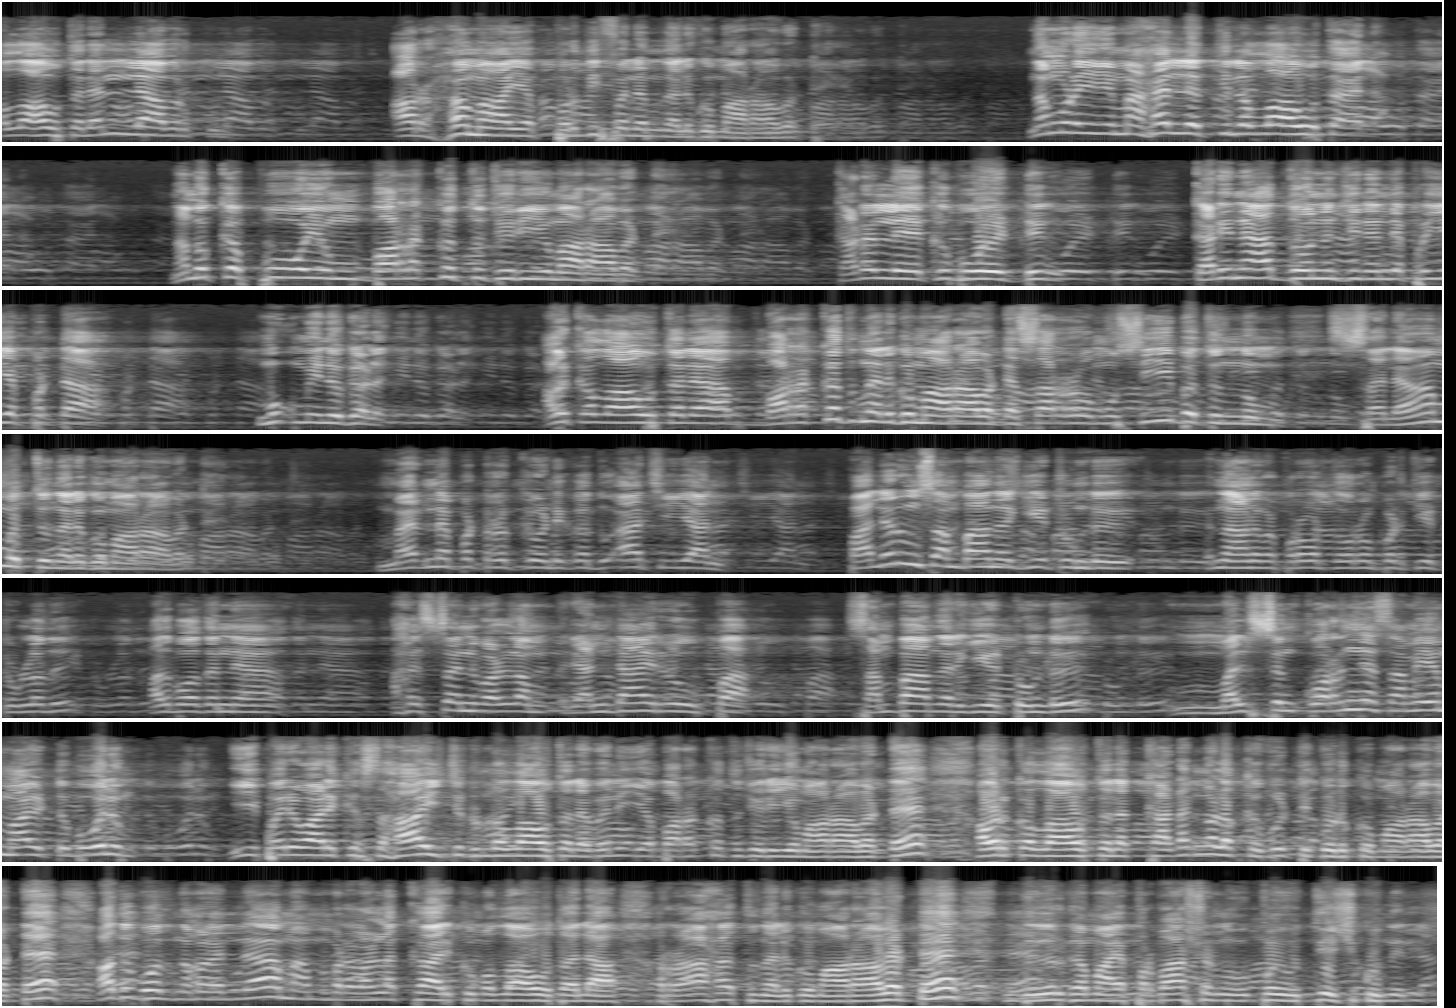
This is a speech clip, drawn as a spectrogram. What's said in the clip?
അള്ളാഹു തല എല്ലാവർക്കും അർഹമായ പ്രതിഫലം നൽകുമാറാവട്ടെ. നമ്മുടെ ഈ മഹല്ലത്തിൽ അള്ളാഹു നമുക്കെപ്പോഴും വറക്കത്ത് ചൊരിയുമാറാവട്ടെ. കടലിലേക്ക് പോയിട്ട് കഠിനാധ്വാനം എന്റെ പ്രിയപ്പെട്ട മുഅ്മിനുകൾ. അവർക്ക് അള്ളാഹു തല ബറക്കത്ത് നൽകുമാറാവട്ടെ സർവ മുസീബത്തുനിന്നും സലാമത്ത് നൽകുമാറാവട്ടെ. മരണപ്പെട്ടവർക്ക് വേണ്ടി ദുആ ചെയ്യാൻ പലരും സംഭാവന നൽകിയിട്ടുണ്ട് എന്നാണ് പ്രവർത്തകർ ഓർമ്മപ്പെടുത്തിയിട്ടുള്ളത്. അതുപോലെ തന്നെ അഹ്സൻ വള്ളം രണ്ടായിരം രൂപ സംഭാവന നൽകിയിട്ടുണ്ട്. മത്സ്യം കുറഞ്ഞ സമയമായിട്ട് പോലും ഈ പരിപാടിക്ക് സഹായിച്ചിട്ടുണ്ട്. അള്ളാഹുത്തല വലിയ പറക്കത്ത് ചുരിയുമാറാവട്ടെ. അവർക്ക് അള്ളാഹുത്തല കടങ്ങളൊക്കെ വീട്ടി കൊടുക്കുമാറാവട്ടെ അതുപോലെ നമ്മളെല്ലാ നമ്മുടെ വള്ളക്കാർക്കും അള്ളാഹുത്തല റാഹത്ത് നൽകുമാറാവട്ടെ. ദീർഘമായ പ്രഭാഷണം ഉദ്ദേശിക്കുന്നില്ല.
